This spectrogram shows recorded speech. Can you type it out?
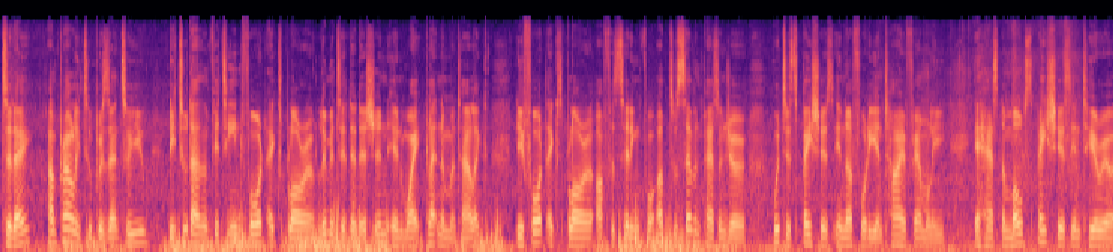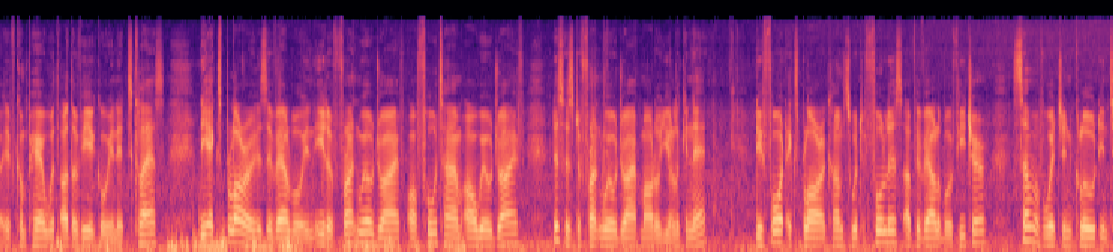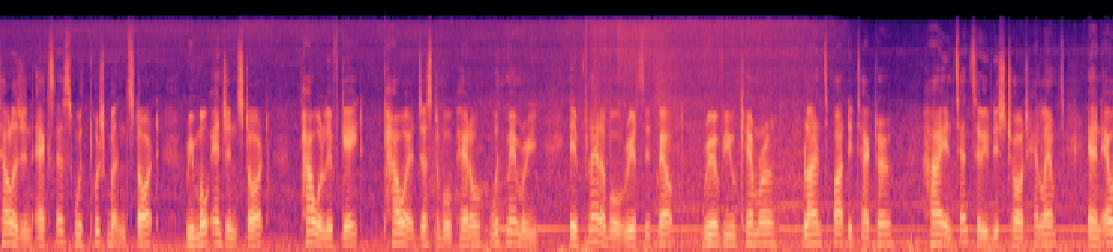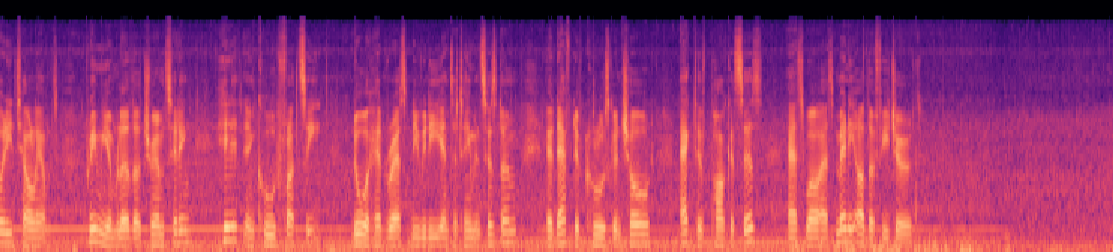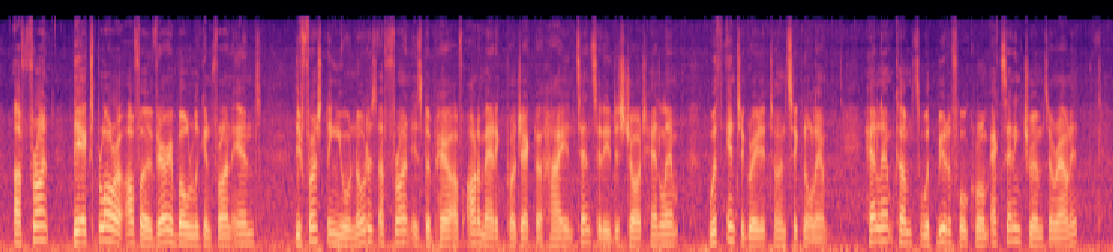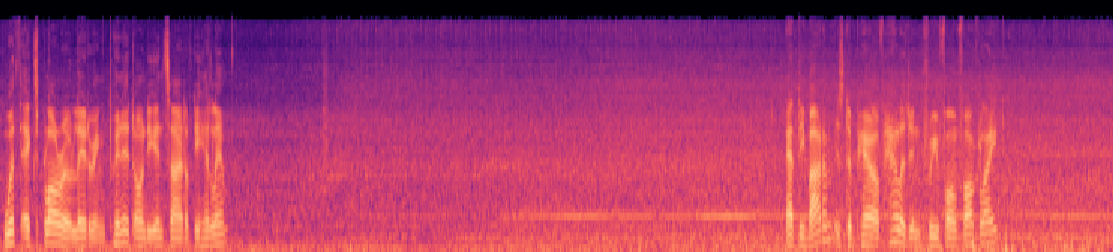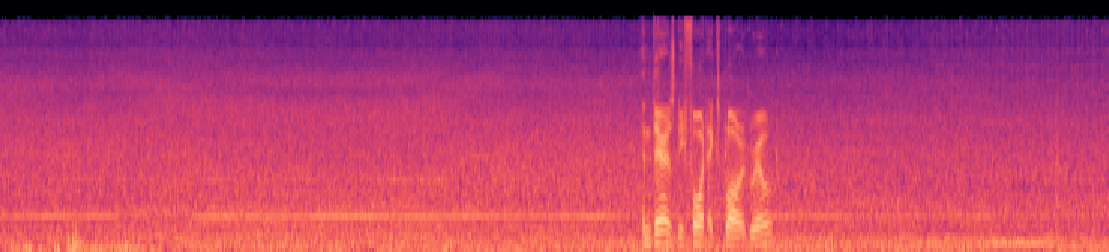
Today, I'm proudly to present to you the 2015 Ford Explorer Limited Edition in white platinum metallic. The Ford Explorer offers seating for up to 7 passengers, which is spacious enough for the entire family. It has the most spacious interior if compared with other vehicles in its class. The Explorer is available in either front-wheel drive or full-time all-wheel drive. This is the front-wheel drive model you're looking at. The Ford Explorer comes with a full list of available features, some of which include intelligent access with push-button start, remote engine start, power liftgate, power adjustable pedal with memory, inflatable rear seat belt, rear view camera, blind spot detector, high intensity discharge headlamps, and LED tail lamps, premium leather trim seating, heated and cooled front seat, dual headrest DVD entertainment system, adaptive cruise control, active park assist, as well as many other features. Up front, the Explorer offers a very bold looking front end. The first thing you will notice up front is the pair of automatic projector high intensity discharge headlamp with integrated turn signal lamp. Headlamp comes with beautiful chrome accenting trims around it, with Explorer lettering printed on the inside of the headlamp. At the bottom is the pair of halogen freeform fog light. And there's the Ford Explorer grille.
